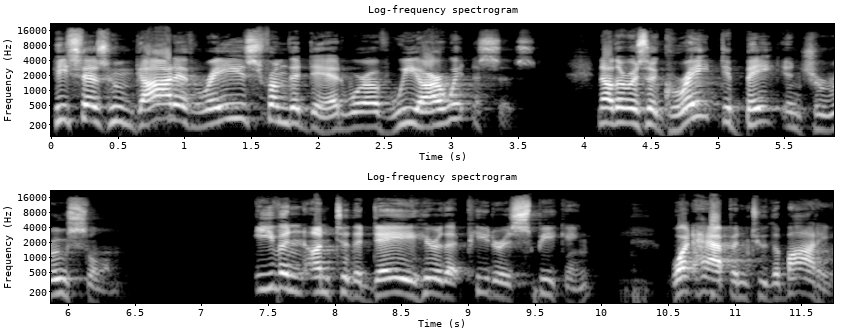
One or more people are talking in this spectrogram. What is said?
He says, Whom God hath raised from the dead, whereof we are witnesses. Now, there was a great debate in Jerusalem, even unto the day here that Peter is speaking, what happened to the body.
